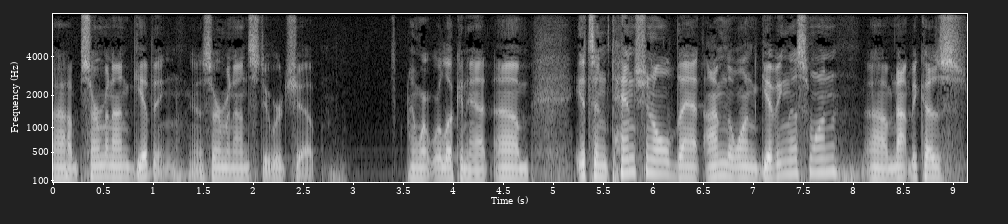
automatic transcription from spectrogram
uh, sermon on giving, a sermon on stewardship and what we're looking at. Um, it's intentional that I'm the one giving this one, um, not because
